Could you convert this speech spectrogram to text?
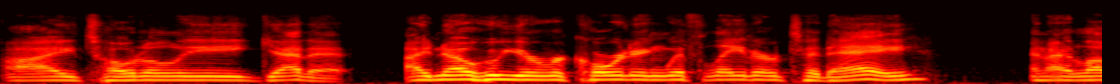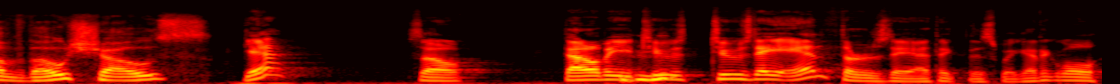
I totally get it. I know who you're recording with later today, and I love those shows. Yeah. So That'll be mm-hmm. Tuesday and Thursday, I think, this week. I think we'll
